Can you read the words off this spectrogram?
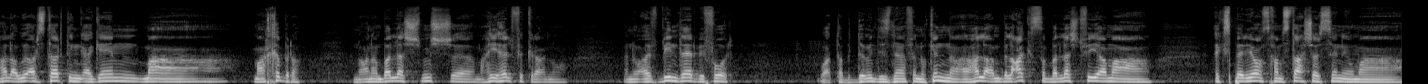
هلأ we are starting again مع مع خبرة إنه أنا مبلش مش ما هي هالفكرة انه إنه I've been there before وقتها بال 2019 إنه كنا هلأ بالعكس بلشت فيها مع experience 15 سنة ومع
